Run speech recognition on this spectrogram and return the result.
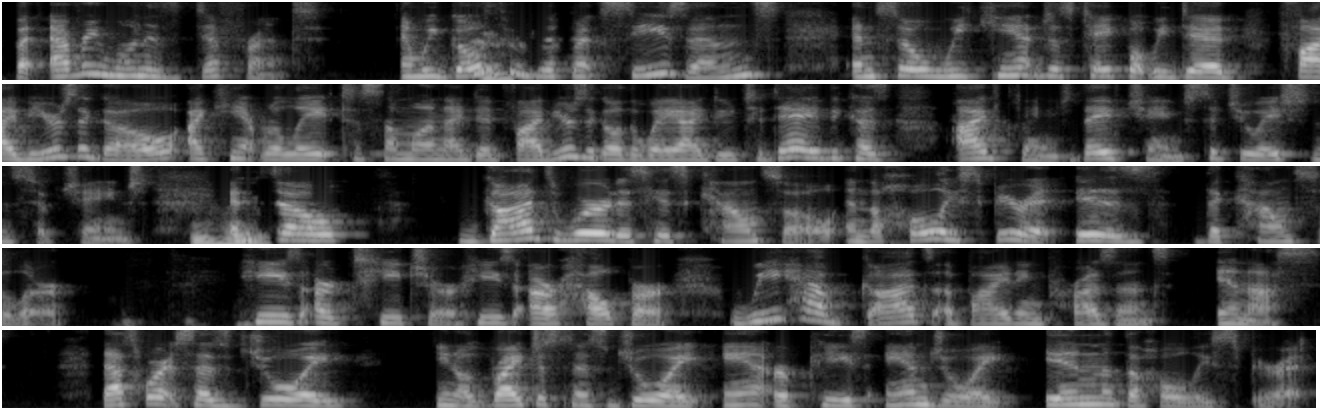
but everyone is different. And we go yeah. through different seasons. And so we can't just take what we did five years ago. I can't relate to someone I did five years ago the way I do today because I've changed, they've changed, situations have changed. Mm-hmm. And so God's word is his counsel, and the Holy Spirit is the counselor. He's our teacher, He's our helper. We have God's abiding presence in us. That's where it says joy, you know, righteousness, joy, and or peace and joy in the Holy Spirit.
